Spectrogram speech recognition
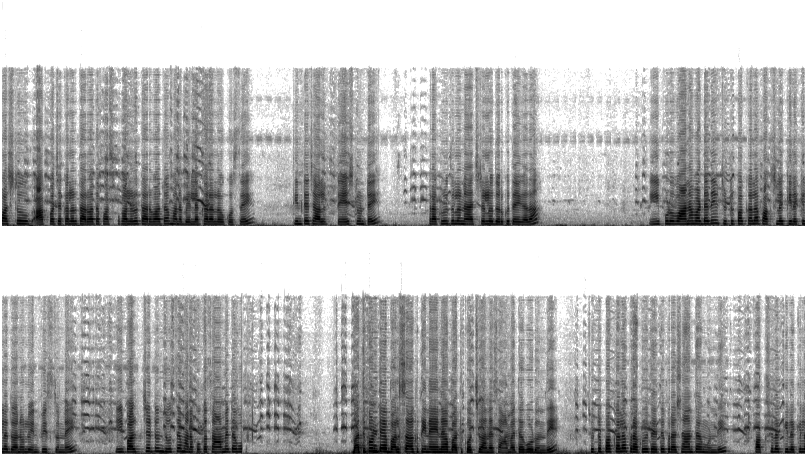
ఫస్ట్ ఆకుపచ్చ కలర్ తర్వాత పసుపు కలర్ తర్వాత మన బెల్లం కలర్లోకి వస్తాయి తింటే చాలా టేస్ట్ ఉంటాయి ప్రకృతిలో న్యాచురల్గా దొరుకుతాయి కదా. ఇప్పుడు వాన పడ్డది. చుట్టుపక్కల పక్షుల కిలకిల ధ్వనులు వినిపిస్తున్నాయి. ఈ బల్చ్ చెట్టును చూస్తే మనకు ఒక సామెత బతుకుంటే బలసాకు తినైనా బతకొచ్చు అనే సామెత కూడా ఉంది. చుట్టుపక్కల ప్రకృతి అయితే ప్రశాంతంగా ఉంది. పక్షుల కిలకిల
